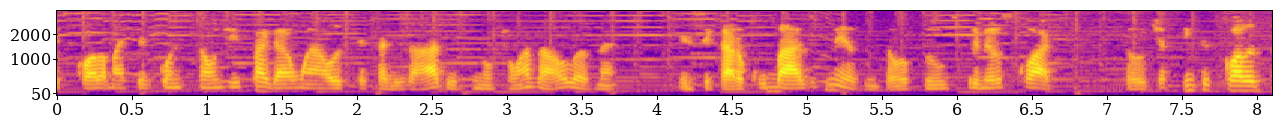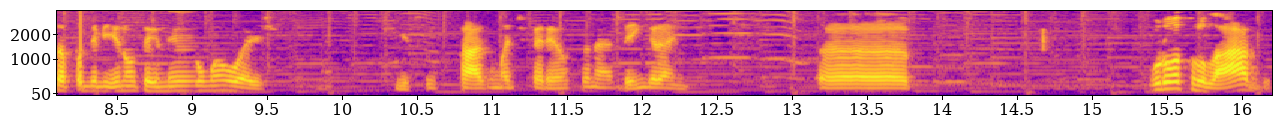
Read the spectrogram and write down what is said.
escola mais teve condição de pagar uma aula especializada, não tinham as aulas, né? Eles ficaram com o básico mesmo, então eu fui um dos primeiros cortes. Então eu tinha cinco escolas antes da pandemia e não tenho nenhuma hoje. Isso faz uma diferença né, bem grande. Uh, por outro lado,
